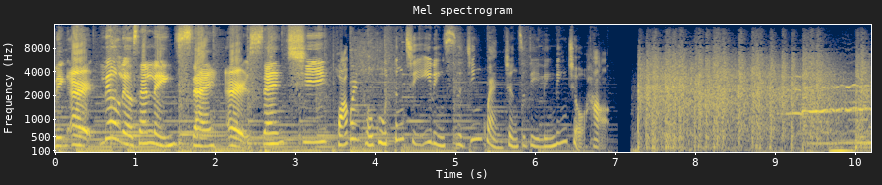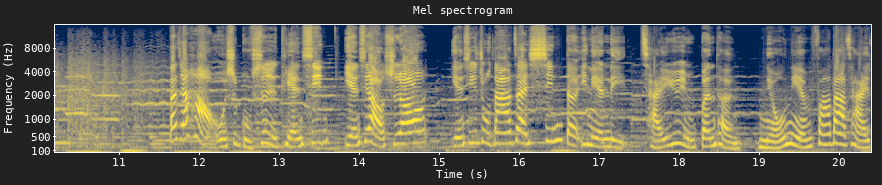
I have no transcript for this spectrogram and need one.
零二六六三零三二三七。华冠投顾登记一零四经管证字第零零九号。大家好，我是股市甜心妍希老师哦。妍希祝大家在新的一年里财运奔腾，牛年发大财，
